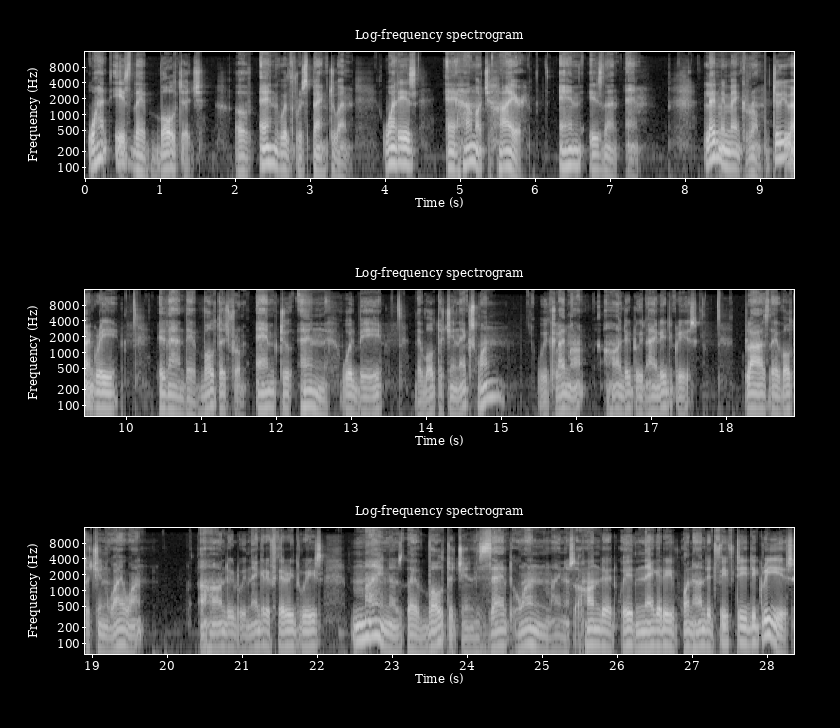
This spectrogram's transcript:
What is the voltage of n with respect to m? What is uh, how much higher n is than m? Let me make room. Do you agree that the voltage from M to N would be the voltage in X1, we climb up 100 with 90 degrees, plus the voltage in Y1, 100 with negative 30 degrees, minus the voltage in Z1 minus 100 with negative 150 degrees.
